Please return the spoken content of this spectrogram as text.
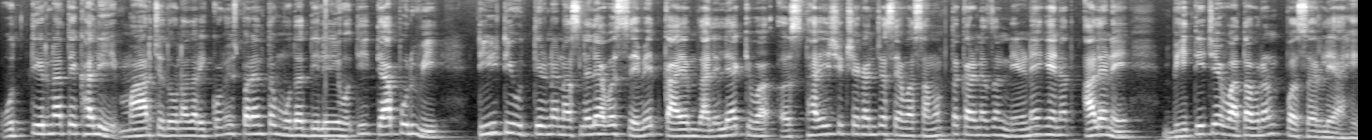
उत्तीर्णतेखाली मार्च दोन हजार एकोणीसपर्यंत मुदत दिलेली होती. त्यापूर्वी टी ई टी उत्तीर्ण नसलेल्या व सेवेत कायम झालेल्या किंवा अस्थायी शिक्षकांच्या सेवा समाप्त करण्याचा निर्णय घेण्यात आल्याने भीतीचे वातावरण पसरले आहे.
